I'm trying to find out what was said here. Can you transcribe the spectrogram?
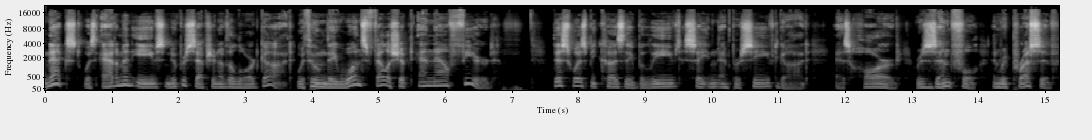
Next was Adam and Eve's new perception of the Lord God, with whom they once fellowshipped and now feared. This was because they believed Satan and perceived God as hard, resentful, and repressive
